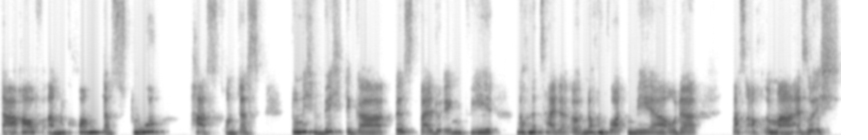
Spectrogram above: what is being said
darauf ankommt, dass du passt und dass du nicht wichtiger bist, weil du irgendwie noch eine Zeile, äh, noch ein Wort mehr oder was auch immer. Also ich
